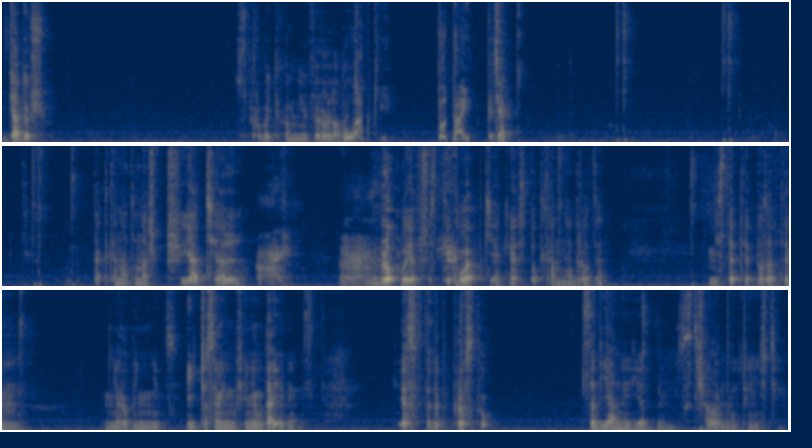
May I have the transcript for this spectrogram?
Dziaduś. Spróbuj tylko mnie wyrolować. Pułapki! Tutaj! Gdzie? Tak ten oto nasz przyjaciel blokuje wszystkie pułapki, jakie ja spotykam na drodze. Niestety poza tym nie robi nic. I czasami mu się nie udaje, więc jest wtedy po prostu zabijany jednym strzałem najczęściej.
